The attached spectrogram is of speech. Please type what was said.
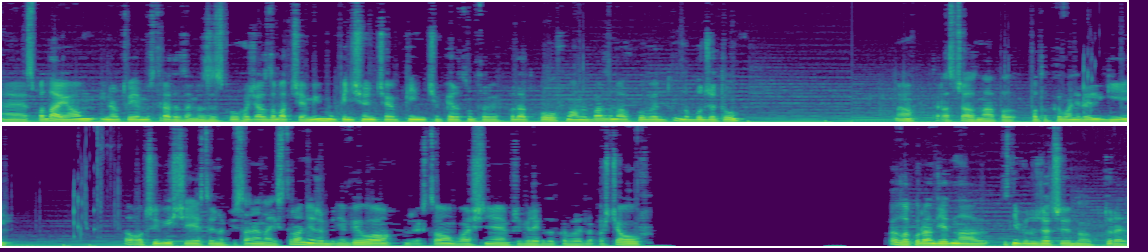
e, spadają i notujemy stratę zamiast zysku, chociaż zobaczcie, mimo 55% podatków mamy bardzo małe wpływy do budżetu. No, teraz czas na po- podatkowanie religii. To oczywiście jest też napisane na ich stronie, żeby nie było, że chcą właśnie przywilej podatkowe dla kościołów. To jest akurat jedna z niewielu rzeczy, no, które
